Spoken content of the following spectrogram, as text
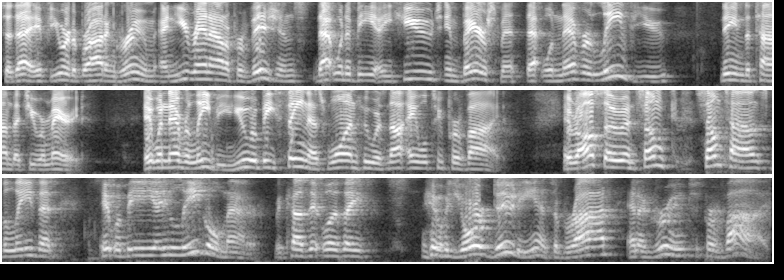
today, if you were the bride and groom and you ran out of provisions, that would be a huge embarrassment that will never leave you during the time that you were married. It would never leave you. You would be seen as one who was not able to provide. It would also, and some sometimes believe that it would be a legal matter because it was a it was your duty as a bride and a groom to provide.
